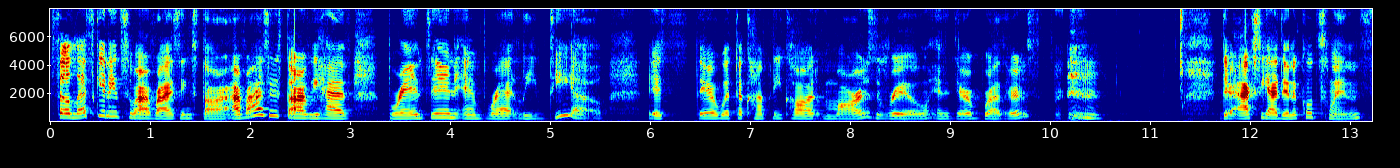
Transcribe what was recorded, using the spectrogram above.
So let's get into our rising star. Our rising star, we have Brandon and Bradley Dio. It's they're with a company called Mars Reel, and they're brothers. they're actually identical twins.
